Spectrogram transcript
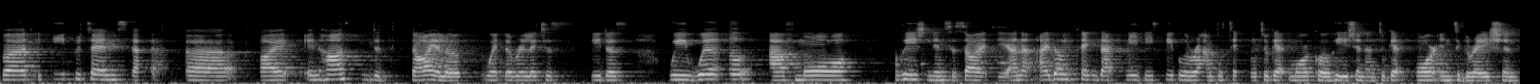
but he pretends that uh, by enhancing the dialogue with the religious leaders, we will have more cohesion in society. And I don't think that we need these people around the table to get more cohesion and to get more integration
